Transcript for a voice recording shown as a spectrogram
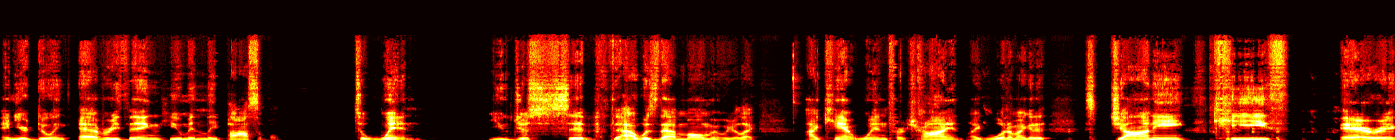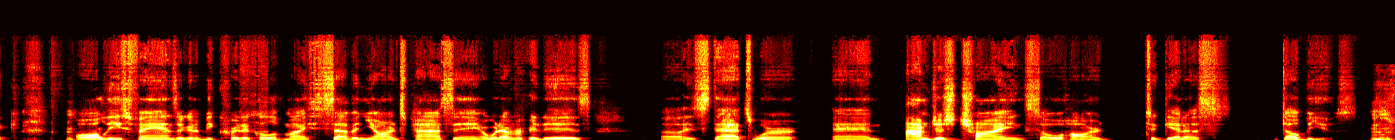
and you're doing everything humanly possible to win. You just sit. That was that moment where you're like, I can't win for trying. Like, what am I gonna? Johnny, Keith, Eric, all these fans are gonna be critical of my seven yards passing or whatever it is. Uh, his stats were, and I'm just trying so hard to get us W's. Mhm.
